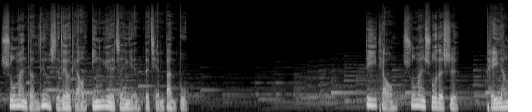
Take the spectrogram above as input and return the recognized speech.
舒曼的六十六条音乐箴言的前半部，第一条，舒曼说的是，培养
